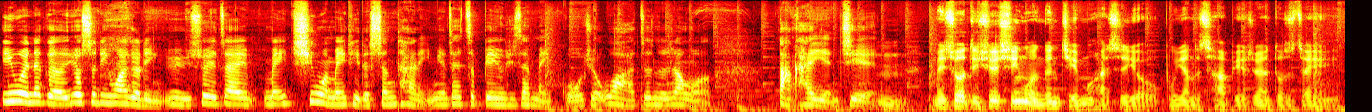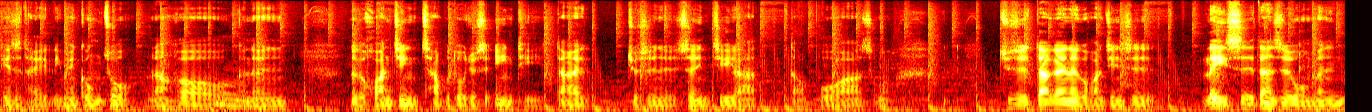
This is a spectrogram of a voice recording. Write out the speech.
因为那个又是另外一个领域，所以在媒新闻媒体的生态里面，在这边尤其在美国，我觉得哇，真的让我大开眼界。嗯，没错，的确新闻跟节目还是有不一样的差别。虽然都是在电视台里面工作，然后可能那个环境差不多，就是硬体大概。就是摄影机啦、导播啊什么，就是大概那个环境是类似，但是我们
